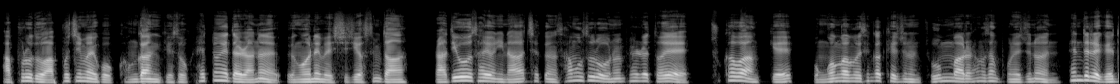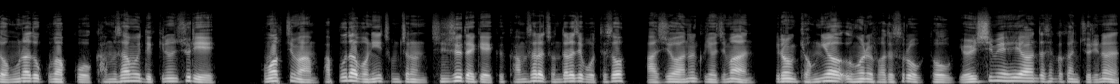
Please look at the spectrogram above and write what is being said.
앞으로도 아프지 말고 건강히 계속 활동해달라는 응원의 메시지였습니다. 라디오 사연이나 최근 사무소로 오는 팬레터에 축하와 함께 몸 건강을 생각해주는 좋은 말을 항상 보내주는 팬들에게 너무나도 고맙고 감사함을 느끼는 슈리 고맙지만 바쁘다 보니 좀처럼 진실되게 그 감사를 전달하지 못해서 아쉬워하는 그녀지만 이런 격려와 응원을 받을수록 더욱 열심히 해야 한다 생각한 주리는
